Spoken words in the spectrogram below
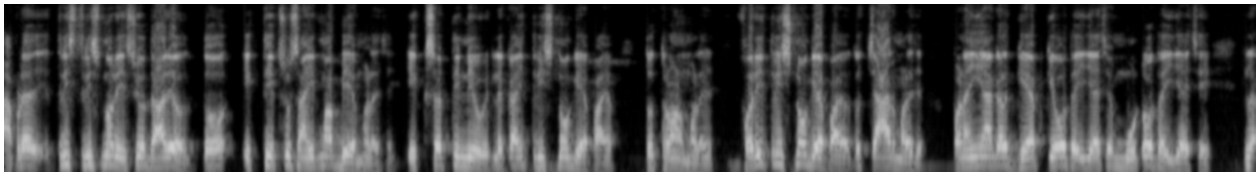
આપણે ત્રીસ ત્રીસનો રેશિયો ધાર્યો, તો એકથી એકસો સાહીઠમાં બે મળે છે. એકસઠથી નેવું, એટલે કે અહીં ત્રીસનો ગેપ આવ્યો, તો ત્રણ મળે છે. ફરી ત્રીસનો ગેપ આવ્યો, તો ચાર મળે છે. પણ અહીંયા આગળ ગેપ કેવો થઈ જાય છે, મોટો થઈ જાય છે, એટલે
